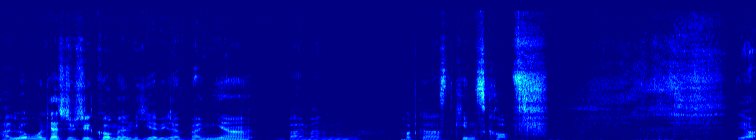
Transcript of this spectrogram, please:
Hallo und herzlich willkommen hier wieder bei mir bei meinem Podcast Kindskopf. Ja,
